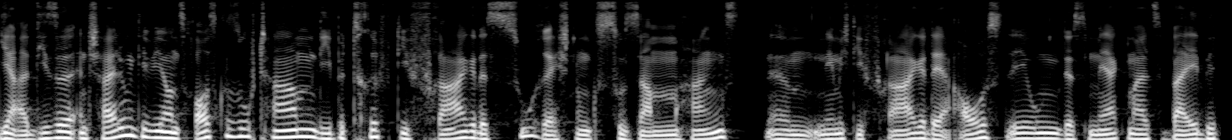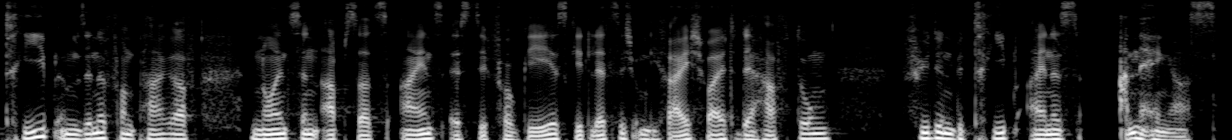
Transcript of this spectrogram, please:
Ja, diese Entscheidung, die wir uns rausgesucht haben, die betrifft die Frage des Zurechnungszusammenhangs, ähm, nämlich die Frage der Auslegung des Merkmals bei Betrieb im Sinne von Paragraph 19 Absatz 1 StVG. Es geht letztlich um die Reichweite der Haftung für den Betrieb eines Anhängers.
